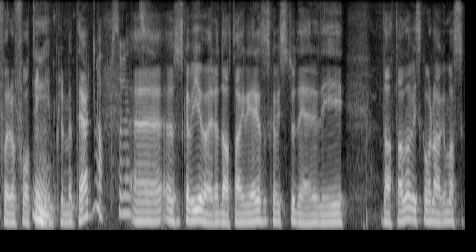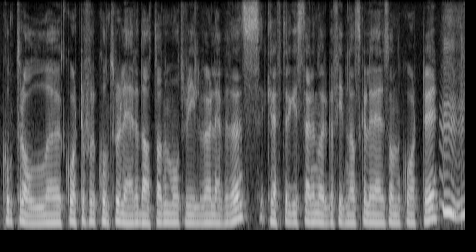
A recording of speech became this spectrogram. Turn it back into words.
for å få ting mm. implementert. Absolutt. Eh, så skal vi gjøre dataaggregering, så skal vi studere de dataene. Vi skal lage masse kontrollkorter for å kontrollere dataene mot real world evidence. Kreftregistrene i Norge og Finland skal levere sånne korter. Mm.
